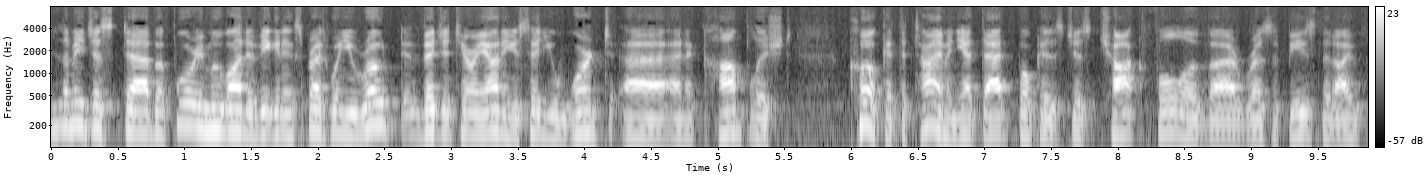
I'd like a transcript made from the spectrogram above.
let me just, uh, before we move on to Vegan Express, when you wrote Vegetariana, you said you weren't uh, an accomplished cook at the time, and yet that book is just chock full of uh, recipes that I've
